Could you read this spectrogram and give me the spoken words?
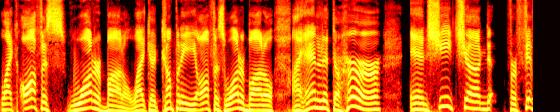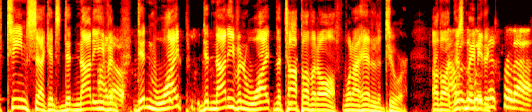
like office water bottle, like a company office water bottle. I handed it to her, and she chugged. For 15 seconds, did not even didn't wipe, did not even wipe the top of it off when I handed it to her. I thought I this may be the for that.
